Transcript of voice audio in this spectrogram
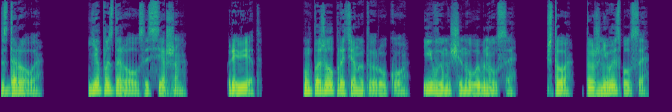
«Здорово». Я поздоровался с Сержем. «Привет». Он пожал протянутую руку и вымученно улыбнулся. «Что, тоже не выспался?»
